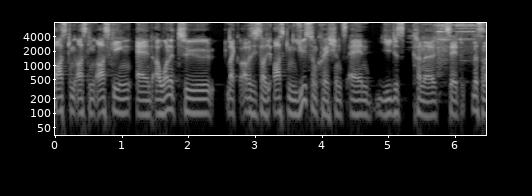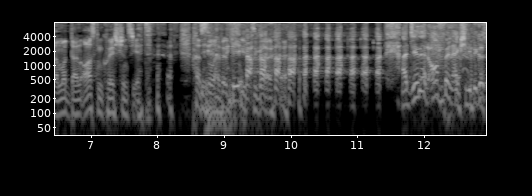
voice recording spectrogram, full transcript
asking, asking, asking. And I wanted to like obviously start asking you some questions and you just kind of said, listen, I'm not done asking questions yet. I still have a few yeah. to go. I do that often actually because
